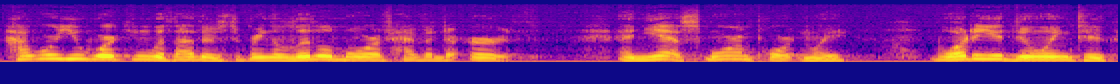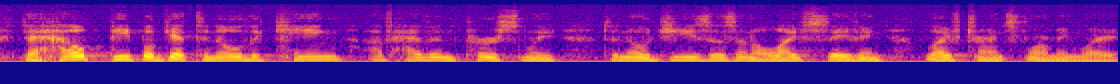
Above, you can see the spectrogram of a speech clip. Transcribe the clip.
How are you working with others to bring a little more of heaven to earth? And yes, more importantly, what are you doing to, to help people get to know the King of heaven personally, to know Jesus in a life saving, life transforming way?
